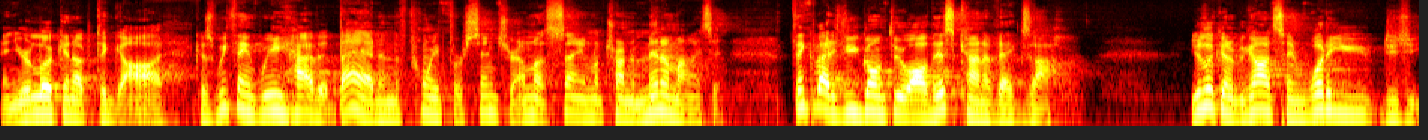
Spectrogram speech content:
and you're looking up to God, because we think we have it bad in the 21st century. I'm not saying, I'm not trying to minimize it. Think about if you've gone through all this kind of exile. You're looking up to God saying, What are you, did you,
